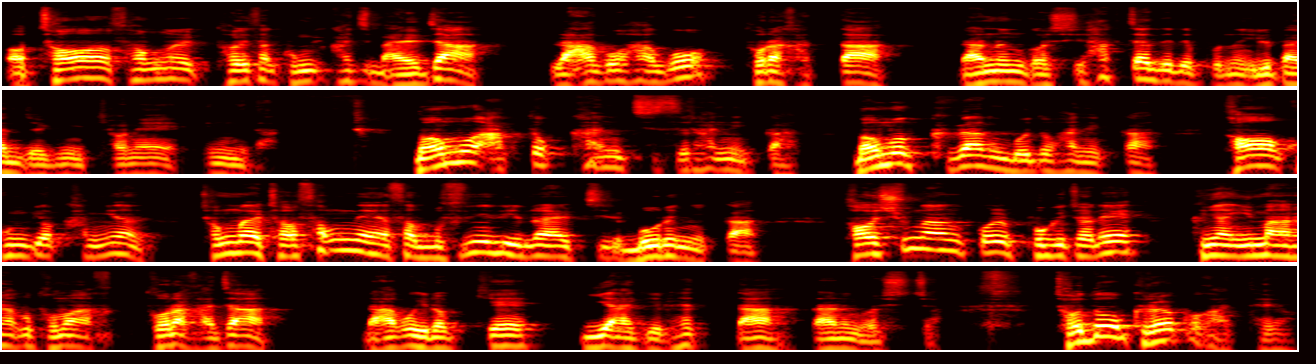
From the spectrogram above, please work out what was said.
어, 저 성을 더 이상 공격하지 말자라고 하고 돌아갔다라는 것이 학자들이 보는 일반적인 견해입니다. 너무 악독한 짓을 하니까, 너무 극악무도하니까 더 공격하면 정말 저 성내에서 무슨 일이 일어날지 모르니까 더 흉한 꼴 보기 전에 그냥 이만하고 도마, 돌아가자라고 이렇게 이야기를 했다라는 것이죠. 저도 그럴 것 같아요.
